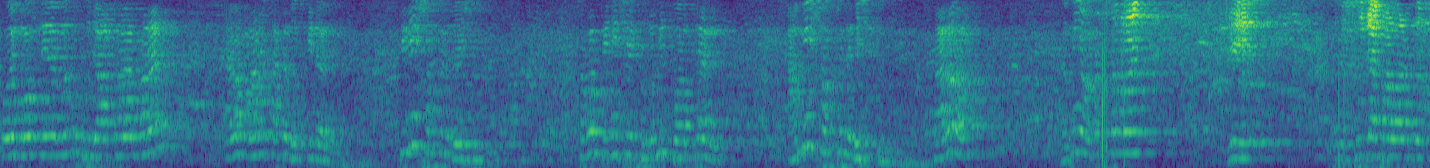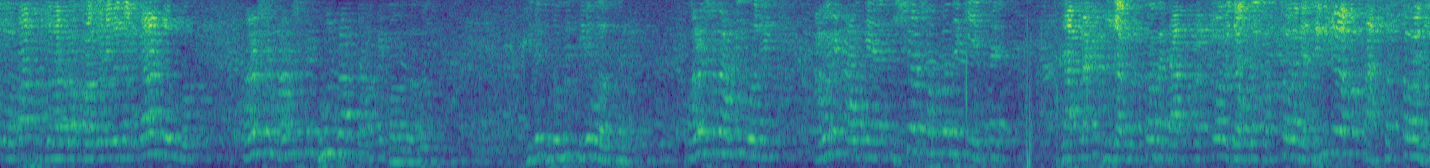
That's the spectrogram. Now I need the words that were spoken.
ওই মন্দিরের মধ্যে পূজা অর্চনা করেন এবং মানুষ তাকে দক্ষিণা দেন। তিনি সবথেকে বেশি। তখন তিনি সেই পুরোহিত বলছেন, আমি সবথেকে বেশি সুখী কারণ আমি অনেক সময় যে পূজা পাওয়ার জন্য বা পূজা নিবেদন করার জন্য সময় মানুষকে ভুল রাখতে আমাকে বলতে হয়। যিনি পুরোহিত, তিনি বলছেন, অনেক সময় আমি বলি আমাকে কালকে ঈশ্বর স্বপ্ন দেখিয়েছে যে আপনাকে পূজা করতে হবে, জাপ করতে হবে, যজ্ঞ করতে হবে, বিভিন্ন রকম কাজ করতে হবে।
